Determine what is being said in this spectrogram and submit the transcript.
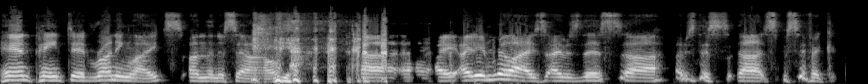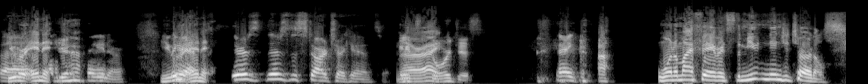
hand painted running lights on the nacelle. uh, I, I didn't realize I was this uh, I was this uh, specific. Uh, You were in it. Yeah. Painter. you But were yeah, in it. There's there's the Star Trek answer. It's All right. gorgeous. Thank you. One of my favorites, the Mutant Ninja Turtles.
